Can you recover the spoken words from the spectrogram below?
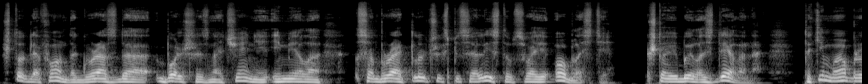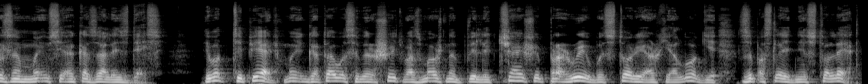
что для фонда гораздо большее значение имело собрать лучших специалистов в своей области что и было сделано. Таким образом, мы все оказались здесь. И вот теперь мы готовы совершить, возможно, величайший прорыв в истории археологии за последние сто лет.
